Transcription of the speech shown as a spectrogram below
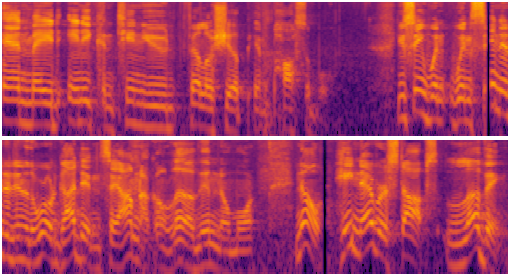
and made any continued fellowship impossible. You see, when, when sin entered into the world, God didn't say, I'm not going to love them no more. No, He never stops loving.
